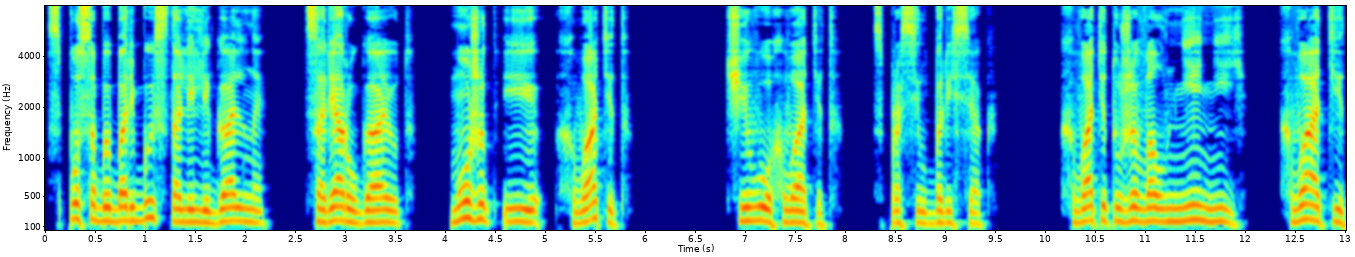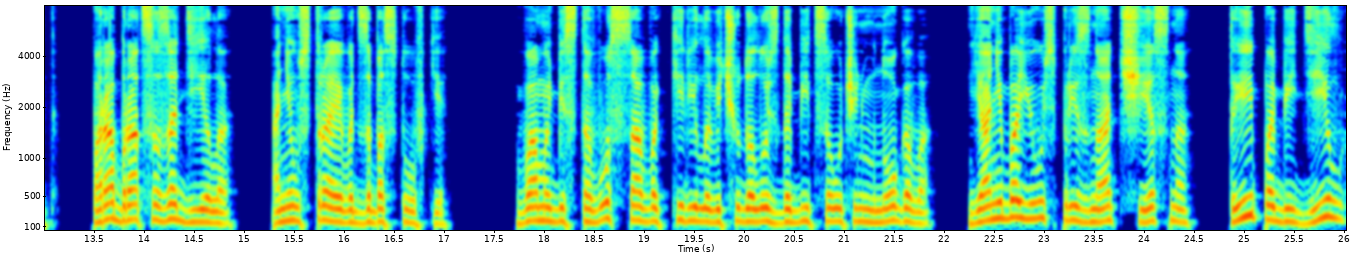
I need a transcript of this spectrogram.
Способы борьбы стали легальны. Царя ругают. Может, и хватит? Чего хватит? Спросил Борисяк. Хватит уже волнений. Хватит. Пора браться за дело, а не устраивать забастовки. Вам и без того, Савва Кириллович, удалось добиться очень многого. Я не боюсь признать честно. Ты победил,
